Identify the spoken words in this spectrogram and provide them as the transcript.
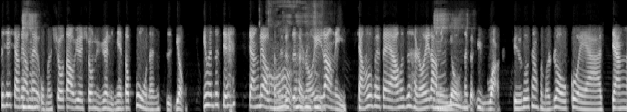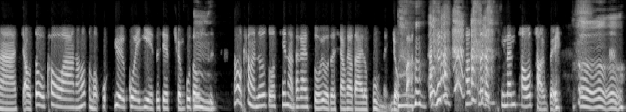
这些香料在我们修道院、修女院里面都不能使用，因为这些香料可能就是很容易让你想入非非啊，或是很容易让你有那个欲望，比如说像什么肉桂啊、姜啊、小豆蔻啊，然后什么月桂叶这些全部都是。然后我看完之后说：“天哪，大概所有的香料大概都不能用吧？”他那个清单超长的。嗯嗯嗯。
